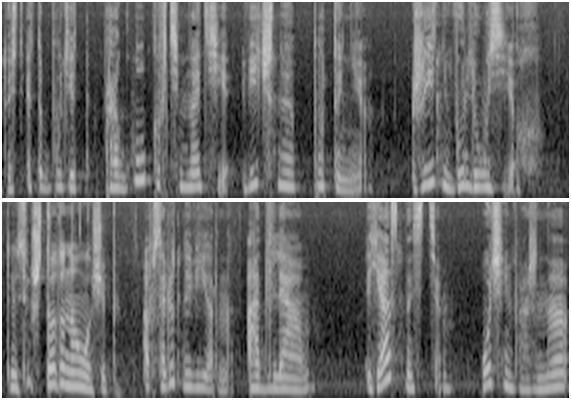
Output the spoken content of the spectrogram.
То есть это будет прогулка в темноте, вечное путание, жизнь в иллюзиях. То есть что-то на ощупь. Абсолютно верно. А для ясности очень важна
